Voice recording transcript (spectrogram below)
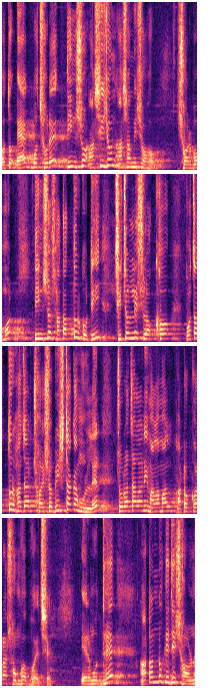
গত এক বছরে তিনশো আশি জন আসামি সহ সর্বমোট তিনশো সাতাত্তর কোটি ছিচল্লিশ লক্ষ পঁচাত্তর হাজার ছয়শো বিশ টাকা মূল্যের চোরাচালানি মালামাল আটক করা সম্ভব হয়েছে। এর মধ্যে আটান্ন কেজি স্বর্ণ,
